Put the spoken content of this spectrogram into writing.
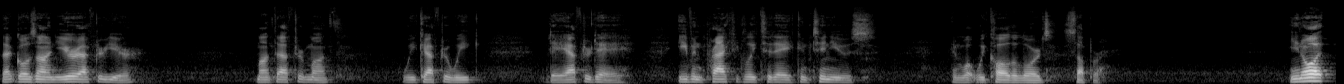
that goes on year after year month after month, week after week, day after day, even practically today, continues in what we call the Lord's Supper. You know what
